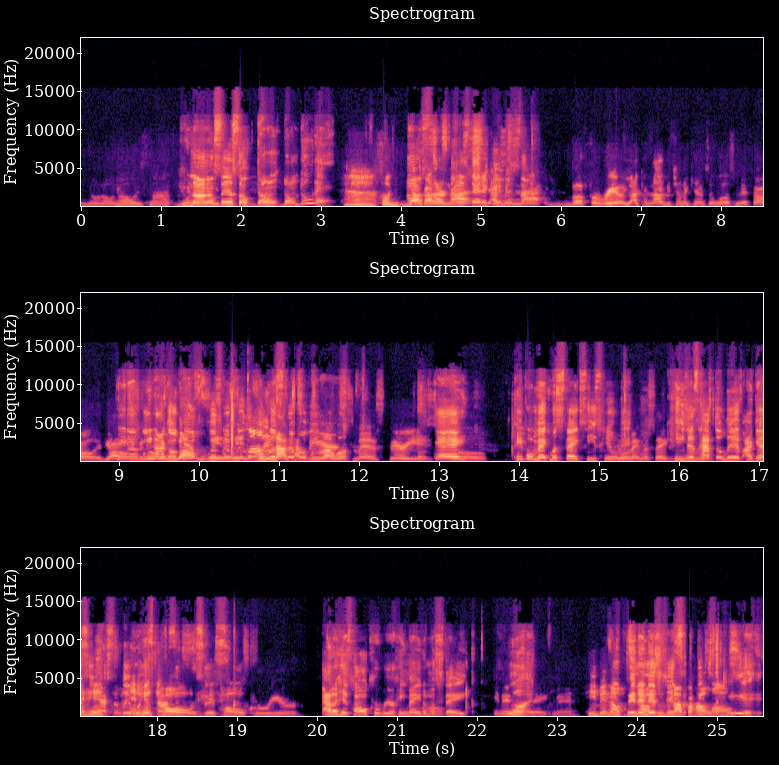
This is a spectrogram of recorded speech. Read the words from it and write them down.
No, no, no, it's not. You know what I'm saying? So don't don't do that. So y'all gotta not, y'all cannot, but for real, y'all cannot be trying to cancel Will Smith out if y'all Yeah, don't we not gonna cancel Will Smith. We love we Will not, Smith over we here. love Will Smith. Period. Okay. So, People make mistakes. He's human. people make mistakes. He He's just human. have to live. I guess And he his- has to live with his his whole his whole career. Out of his whole career, he made a Come on. mistake. He made One. a mistake, man. He been He's out been in this he been out for how long? a.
